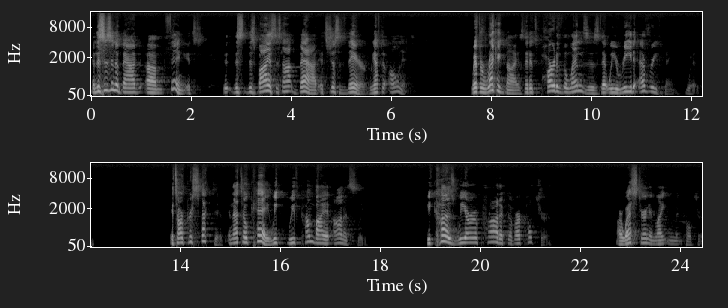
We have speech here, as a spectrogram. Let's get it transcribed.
And this isn't a bad um, thing. It's, this, this bias is not bad, it's just there. We have to own it. We have to recognize that it's part of the lenses that we read everything with. It's our perspective, and that's okay. We, we've come by it honestly because we are a product of our culture, our Western Enlightenment culture.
